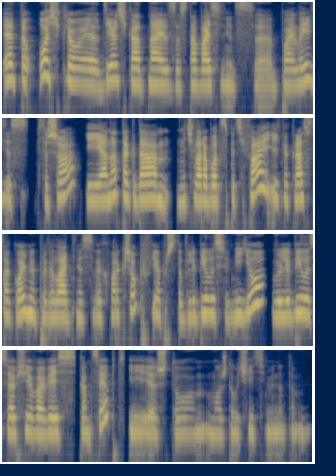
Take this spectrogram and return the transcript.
Это очень клевая девочка, одна из основательниц э, PyLadies в США. И она тогда начала работать в Spotify и как раз в Стокгольме провела один из своих воркшопов. Я просто влюбилась в нее, влюбилась вообще во весь концепт и что можно учить именно там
